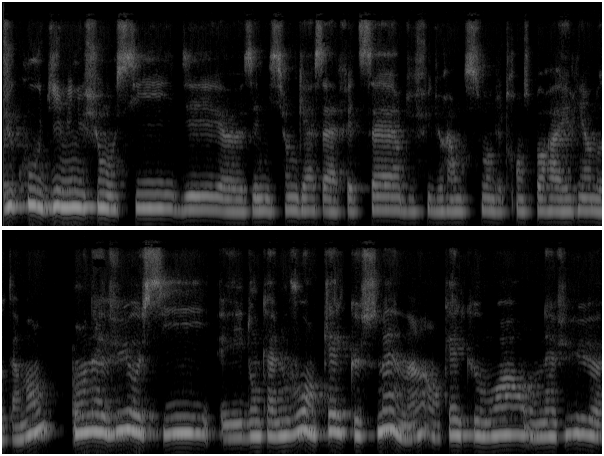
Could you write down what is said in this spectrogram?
Du coup, diminution aussi des euh, émissions de gaz à effet de serre du fait du ralentissement du transport aérien notamment. On a vu aussi, et donc à nouveau en quelques semaines, hein, en quelques mois, on a vu euh,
